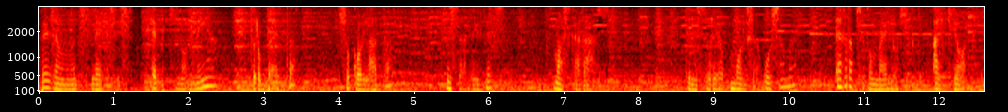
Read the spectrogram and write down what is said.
Παίζαμε με τις λέξεις επικοινωνία, τρομπέτα, σοκολάτα, φυσαλίδες, μασκαράς. Την ιστορία που μόλις ακούσαμε έγραψε το μέλος Αλκιόνι.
